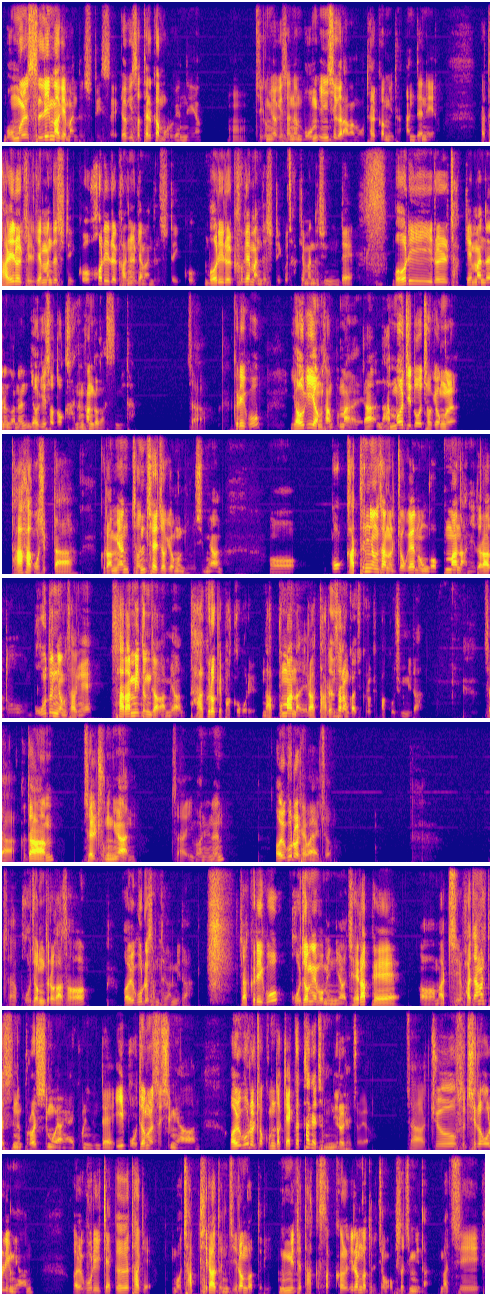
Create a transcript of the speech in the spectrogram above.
몸을 슬림하게 만들 수도 있어요. 여기서 될까 모르겠네요. 어, 지금 여기서는 몸 인식을 아마 못할 겁니다. 안 되네요 다리를 길게 만들 수도 있고 허리를 가늘게 만들 수도 있고 머리를 크게 만들 수도 있고 작게 만들 수 있는데 머리를 작게 만드는 거는 여기서도 가능한 것 같습니다. 자 그리고 여기 영상뿐만 아니라 나머지도 적용을 다 하고 싶다. 그러면 전체 적용을 누르시면 어, 꼭 같은 영상을 쪼개 놓은 것뿐만 아니더라도 모든 영상에 사람이 등장하면 다 그렇게 바꿔버려요. 나뿐만 아니라 다른 사람까지 그렇게 바꿔줍니다 자, 그 다음 제일 중요한 자 이번에는 얼굴을 해봐야죠. 자, 보정 들어가서 얼굴을 선택합니다. 자, 그리고 보정해 보면요. 제일 앞에 어, 마치 화장할 때 쓰는 브러쉬 모양의 아이콘이 있는데 이 보정을 쓰시면 얼굴을 조금 더 깨끗하게 정리를 해줘요. 자, 쭉 수치를 올리면 얼굴이 깨끗하게 뭐 잡티라든지 이런 것들이 눈 밑에 다크서클 이런 것들이 좀 없어집니다. 마치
